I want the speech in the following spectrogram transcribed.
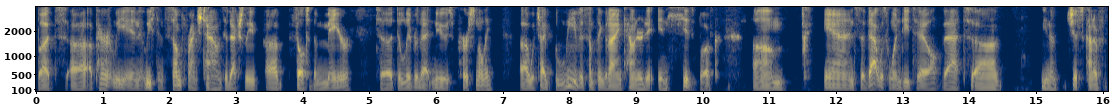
But uh, apparently, in at least in some French towns, it actually uh, fell to the mayor to deliver that news personally, uh, which I believe is something that I encountered in his book. Um, and so that was one detail that uh, you know just kind of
